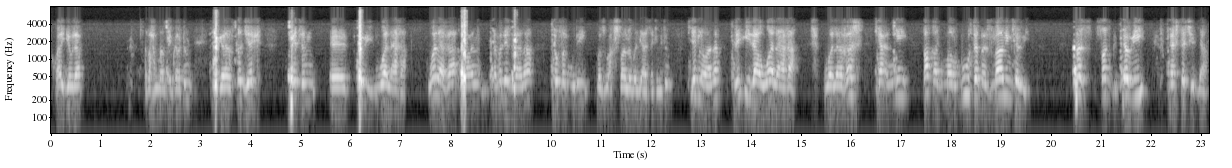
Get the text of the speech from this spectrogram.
قاي جولا رحمة الله كاتم الصجك بيتم إيه، دوي ولغا ولغا طبعا تملي لنا أوفر المدعي مجموع خشبان لو مليان سكبتم يقلوا أنا إذا ولغ ولغش يعني فقط مربوطة بزمان دوي بس صدق دوي نستشهد لها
